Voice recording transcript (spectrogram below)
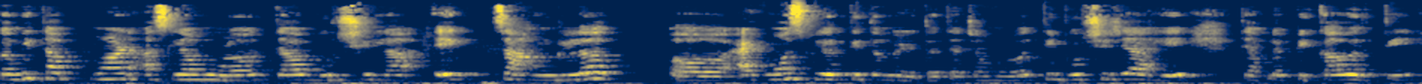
कमी तापमान असल्यामुळं त्या बुरशीला एक चांगलं ॲटमॉस्फिअर तिथं मिळतं. त्याच्यामुळं ती बुरशी जी आहे ती आपल्या पिकावरती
